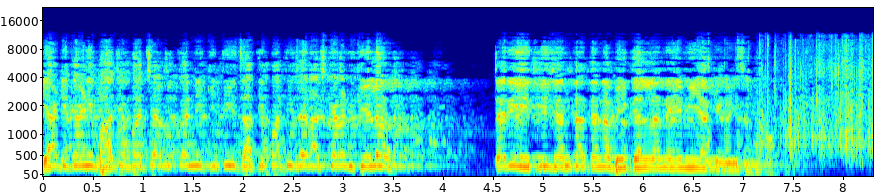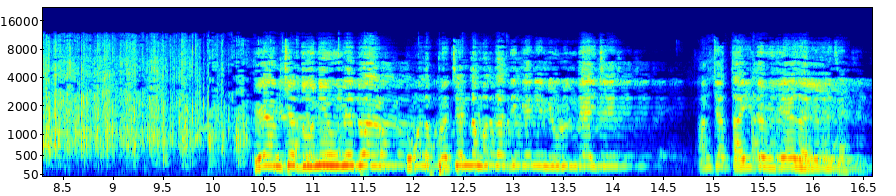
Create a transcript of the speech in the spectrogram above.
या ठिकाणी भाजपाच्या लोकांनी किती जातीपातीचं राजकारण केलं तरी इथली जनता त्यांना भीक घालणार नाही हे मी या ठिकाणी सांगतो. हे आमचे दोन्ही उमेदवार तुम्हाला प्रचंड मताधिक्याने निवडून द्यायचे. आमच्या ताई तर विजय झालेलेच आहेत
